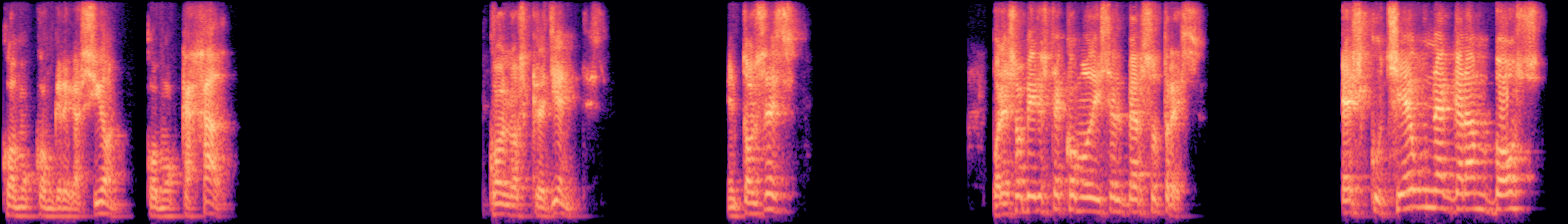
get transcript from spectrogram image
como congregación, como cajal, con los creyentes. Entonces, por eso mire usted cómo dice el verso 3. Escuché una gran voz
